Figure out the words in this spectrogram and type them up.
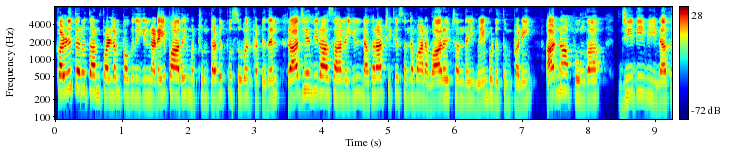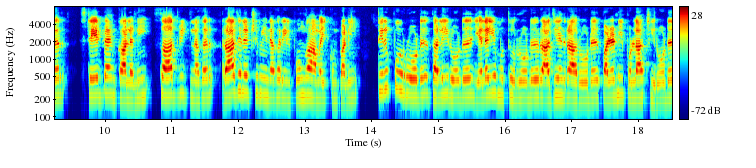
கழுத்தருத்தான் பள்ளம் பகுதியில் நடைபாதை மற்றும் தடுப்பு சுவர் கட்டுதல் ராஜேந்திரா சாலையில் நகராட்சிக்கு சொந்தமான வாரச்சந்தை மேம்படுத்தும் பணி அண்ணா பூங்கா GTV Nagar state bank colony Sathvik Nagar Rajalakshmi நகரில் பூங்கா அமைக்கும் பணி Tiruppur road Thali road Elayamuthur road Rajendra road Palani Pollachi road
